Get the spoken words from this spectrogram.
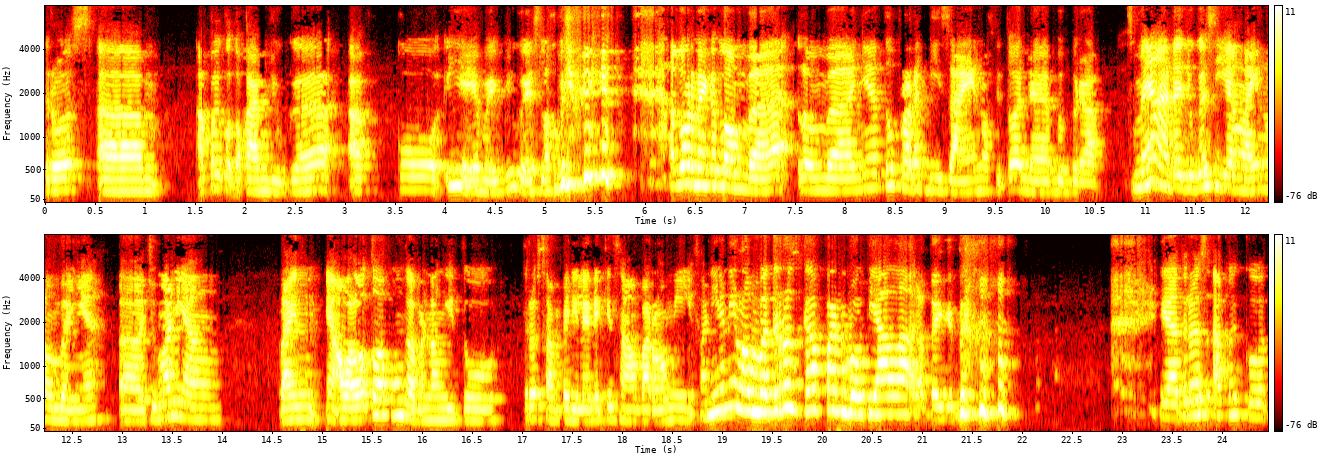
Terus um, aku ikut OKM juga, aku iya ya baik juga ya setelah aku aku pernah ikut lomba, lombanya tuh product design. Waktu itu ada beberapa, sebenarnya ada juga sih yang lain lombanya, uh, cuman yang lain yang awal-awal tuh aku nggak menang gitu. Terus sampai diledekin sama Pak Romi Fania nih lomba terus kapan bawa piala? Katanya gitu. Ya terus aku ikut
